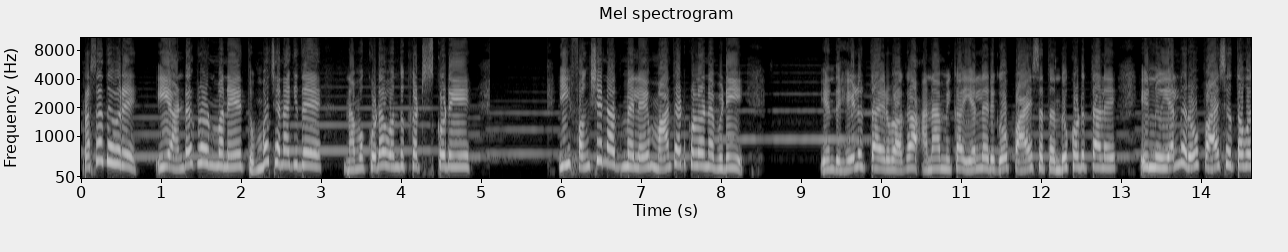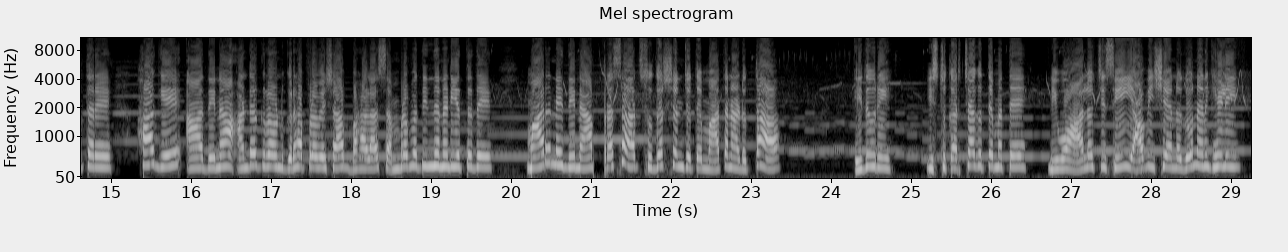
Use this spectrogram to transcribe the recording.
ಪ್ರಸಾದ್ ಅವರೇ ಈ ಅಂಡರ್ಗ್ರೌಂಡ್ ಮನೆ ತುಂಬಾ ಚೆನ್ನಾಗಿದೆ. ನಮಗ್ ಕೂಡ ಒಂದು ಕಟ್ಸ್ಕೊಡಿ. ಈ ಫಂಕ್ಷನ್ ಆದ್ಮೇಲೆ ಮಾತಾಡ್ಕೊಳ್ಳೋಣ ಬಿಡಿ ಎಂದು ಹೇಳುತ್ತಾ ಇರುವಾಗ ಅನಾಮಿಕಾ ಎಲ್ಲರಿಗೂ ಪಾಯಸ ತಂದು ಕೊಡುತ್ತಾಳೆ. ಇನ್ನು ಎಲ್ಲರೂ ಪಾಯಸ ತಗೋತಾರೆ. ಹಾಗೆ ಆ ದಿನ ಅಂಡರ್ಗ್ರೌಂಡ್ ಗೃಹ ಪ್ರವೇಶ ಬಹಳ ಸಂಭ್ರಮದಿಂದ ನಡೆಯುತ್ತದೆ. ಮಾರನೇ ದಿನ ಪ್ರಸಾದ್ ಸುದರ್ಶನ್ ಜೊತೆ ಮಾತನಾಡುತ್ತಾ, ಇದು ರೀ, ಇಷ್ಟು ಖರ್ಚಾಗುತ್ತೆ ಮತ್ತೆ, ನೀವು ಆಲೋಚಿಸಿ ಯಾವ ವಿಷಯ ಅನ್ನೋದು ನನಗೆ ಹೇಳಿ.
